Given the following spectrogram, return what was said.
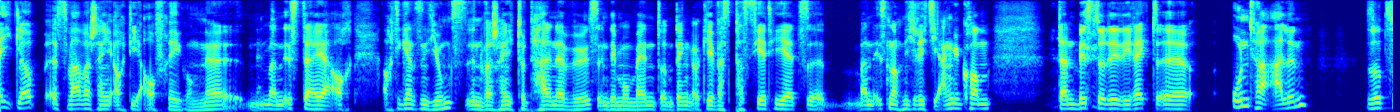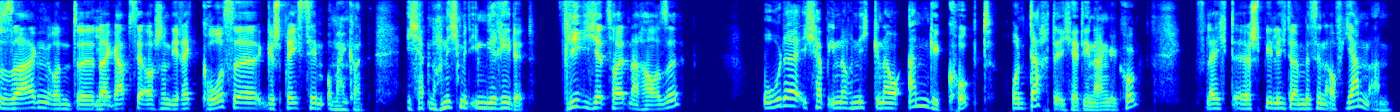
Ich glaube, es war wahrscheinlich auch die Aufregung. Ne? Man ist da ja auch, auch die ganzen Jungs sind wahrscheinlich total nervös in dem Moment und denken, okay, was passiert hier jetzt? Äh, Man ist noch nicht richtig angekommen. Dann bist du dir direkt äh, unter allen sozusagen und äh, da Ja. gab es ja auch schon direkt große Gesprächsthemen. Oh mein Gott, ich habe noch nicht mit ihm geredet. Fliege ich jetzt heute nach Hause? Oder ich habe ihn noch nicht genau angeguckt und dachte, ich hätte ihn angeguckt. Vielleicht äh, spiele ich da ein bisschen auf Jan an.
